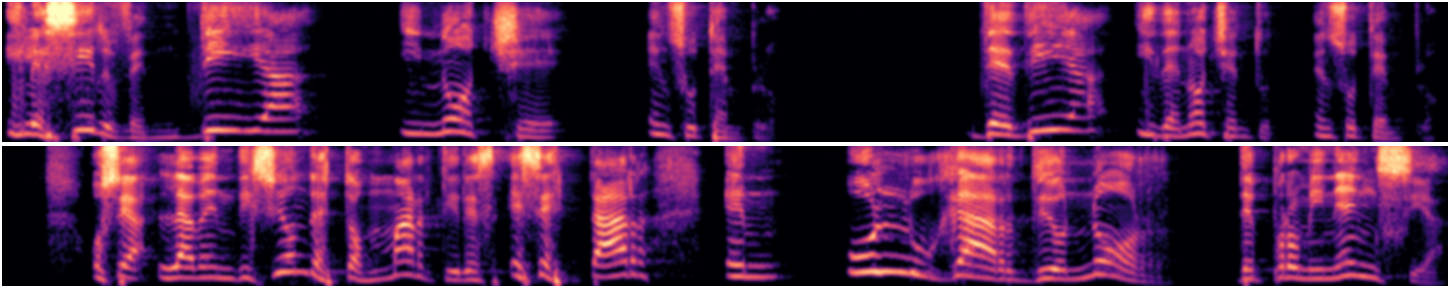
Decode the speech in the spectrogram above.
y le sirven día y noche en su templo, de día y de noche en, en su templo. O sea, la bendición de estos mártires es estar en un lugar de honor, de prominencia,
